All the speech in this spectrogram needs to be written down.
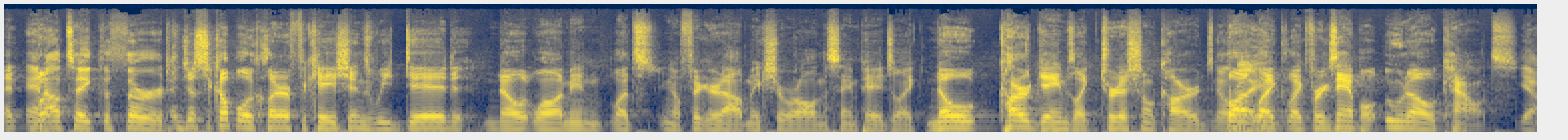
And- And, but- I'll take the third. And just a couple of clarifications. We did note. Well, I mean, let's you know figure it out. Make sure we're all on the same page. Like no card games, like traditional cards, but Right. like like for example, Uno counts. Yes.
